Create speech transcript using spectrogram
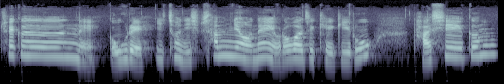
최근에 그러니까 올해 2023년에 여러 가지 계기로 다시금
